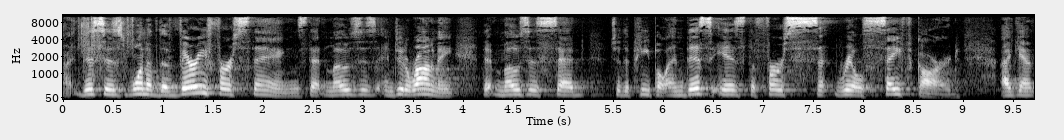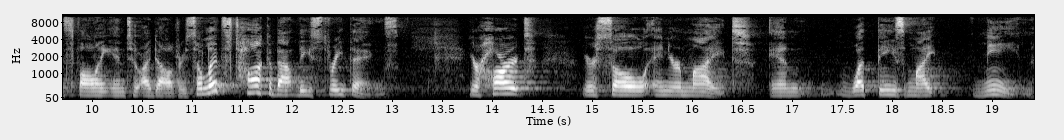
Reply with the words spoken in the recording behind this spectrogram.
Right, this is one of the very first things that Moses, in Deuteronomy, that Moses said to the people. And this is the first real safeguard against falling into idolatry. So let's talk about these three things your heart, your soul, and your might, and what these might mean.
